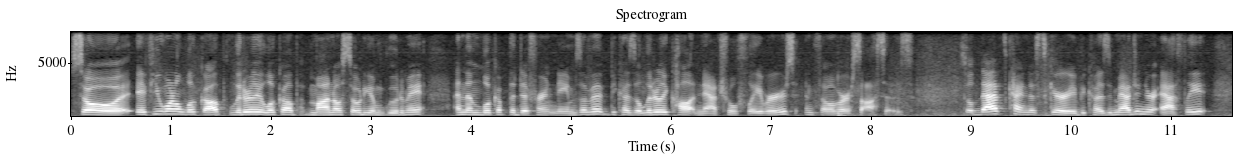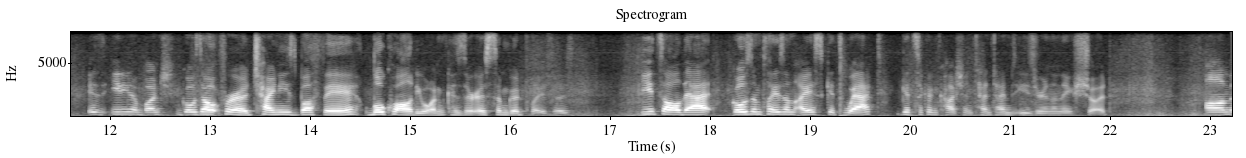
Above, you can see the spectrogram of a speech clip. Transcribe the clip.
So if you want to look up, literally look up monosodium glutamate and then look up the different names of it because they literally call it natural flavors in some of our sauces. So that's kind of scary because imagine your athlete is eating a bunch, goes out for a Chinese buffet, low quality one because there is some good places, eats all that, goes and plays on the ice, gets whacked, gets a concussion 10 times easier than they should. Um,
